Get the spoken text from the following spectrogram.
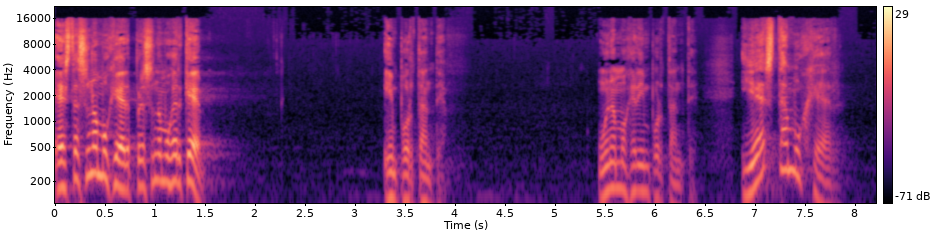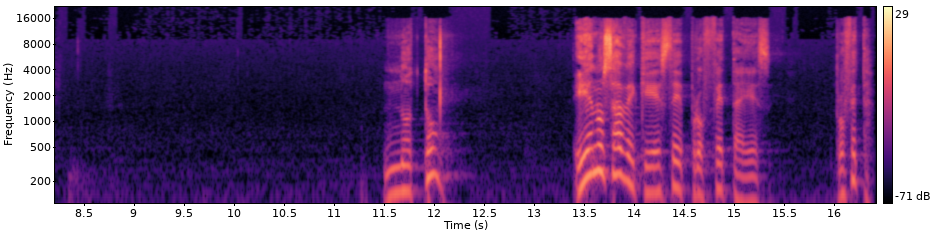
Esta es una mujer, pero es una mujer que importante. Una mujer importante. Y esta mujer notó. Ella no sabe que este profeta es profeta,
